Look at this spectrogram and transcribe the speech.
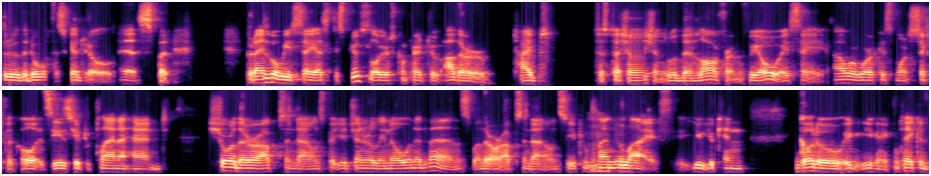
through the door. What the schedule is, but but as what we say as disputes lawyers compared to other types of specializations within law firms, we always say our work is more cyclical. It's easier to plan ahead. Sure, there are ups and downs, but you generally know in advance when there are ups and downs. So you can plan mm-hmm. your life. You you can go to you can, you can take a,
